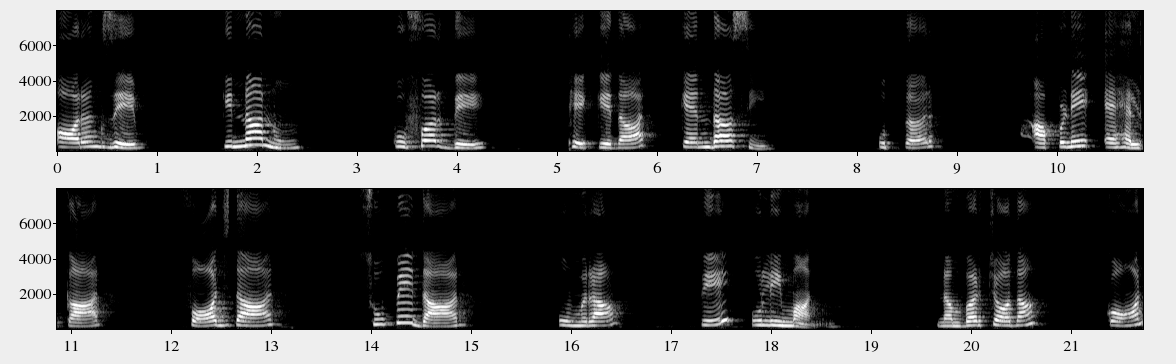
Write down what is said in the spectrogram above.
ਔਰੰਗਜ਼ੇਬ ਕਿੰਨਾਂ ਨੂੰ ਕੁਫਰ ਦੇ ਠੇਕੇਦਾਰ ਕਹਿੰਦਾ ਸੀ? ਉੱਤਰ, ਆਪਣੇ ਅਹਿਲਕਾਰ, ਫੌਜਦਾਰ, ਸੂਬੇਦਾਰ, ਉਮਰਾ ਤੇ ਉਲੀਮਾਨ। ਨੰਬਰ 14 ਕੌਣ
